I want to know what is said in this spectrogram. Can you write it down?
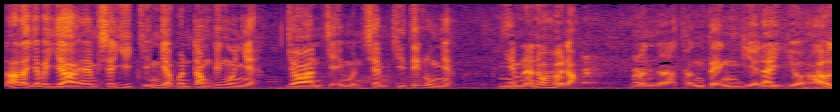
đó là giờ bây giờ em sẽ di chuyển vào bên trong cái ngôi nhà cho anh chị mình xem chi tiết luôn nha. Như em đã nói hồi đầu mình à, thuận tiện về đây vừa ở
